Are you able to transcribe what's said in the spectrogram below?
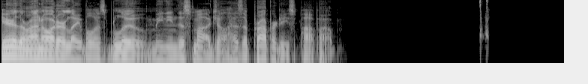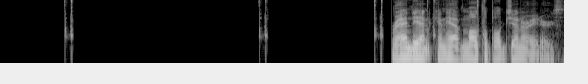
Here the run order label is blue, meaning this module has a properties pop-up. RandInt can have multiple generators,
